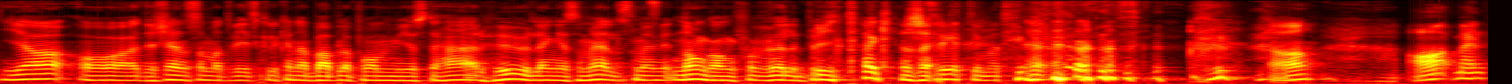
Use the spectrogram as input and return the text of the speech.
Ja, och det känns som att vi skulle kunna babbla på om just det här hur länge som helst. Men någon gång får vi väl bryta kanske. Tre timmar till. ja. Ja, men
